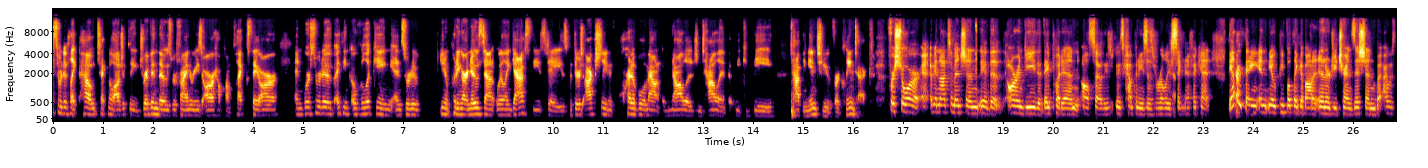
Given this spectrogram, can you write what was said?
sort of like how technologically driven those refineries are, how complex they are and we're sort of i think overlooking and sort of you know putting our nose down at oil and gas these days but there's actually an incredible amount of knowledge and talent that we could be tapping into for clean tech for sure i mean not to mention the r&d that they put in also these, these companies is really yeah. significant the other yeah. thing and you know people think about an energy transition but i was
